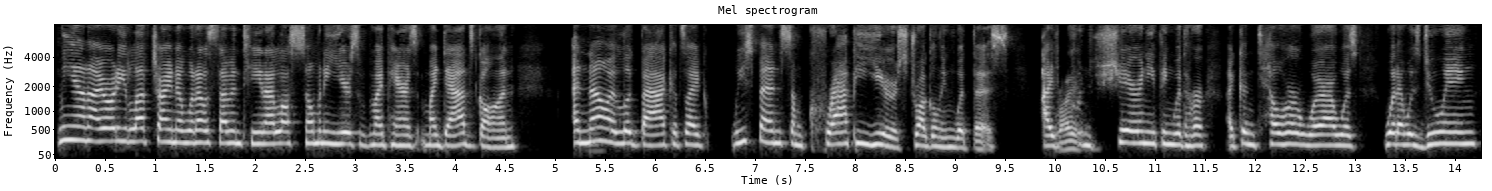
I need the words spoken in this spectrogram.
man, I already left China when I was 17. I lost so many years with my parents. My dad's gone. And now I look back, it's like we spent some crappy years struggling with this. I right. couldn't share anything with her. I couldn't tell her where I was, what I was doing,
